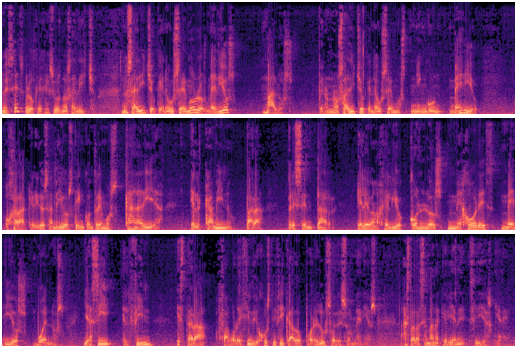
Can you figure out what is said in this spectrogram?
no es eso lo que Jesús nos ha dicho. Nos ha dicho que no usemos los medios malos, pero no nos ha dicho que no usemos ningún medio. Ojalá, queridos amigos, que encontremos cada día el camino para presentar el Evangelio con los mejores medios buenos. Y así el fin estará favorecido y justificado por el uso de esos medios. Hasta la semana que viene, si Dios quiere.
